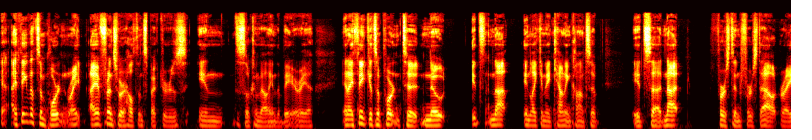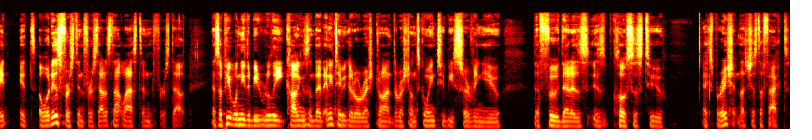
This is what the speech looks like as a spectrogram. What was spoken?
Yeah, I think that's important, right? I have friends who are health inspectors in the Silicon Valley in the Bay Area, and I think it's important to note it's not in like an accounting concept. It's uh, not first in, first out, right? It's oh, it is first in, first out. It's not last in, first out. And so people need to be really cognizant that anytime you go to a restaurant, the restaurant's going to be serving you the food that is is closest to expiration. That's just a fact.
